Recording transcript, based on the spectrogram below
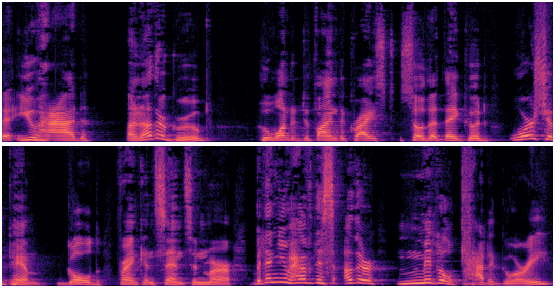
Uh, you had another group who wanted to find the Christ so that they could worship him, gold, frankincense, and myrrh. But then you have this other middle category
